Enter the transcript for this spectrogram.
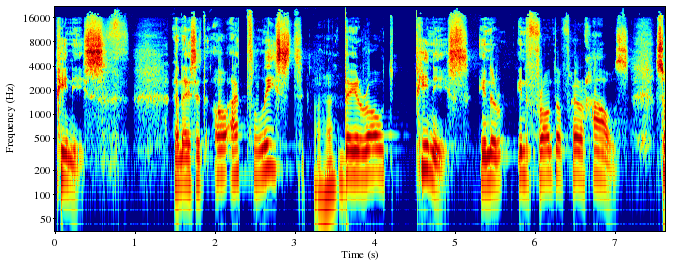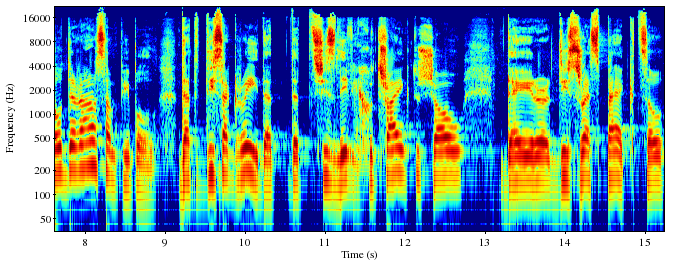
penis. And I said, oh, at least uh-huh. they wrote penis in, a, in front of her house. So there are some people that disagree that, that she's living, who trying to show their disrespect. So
